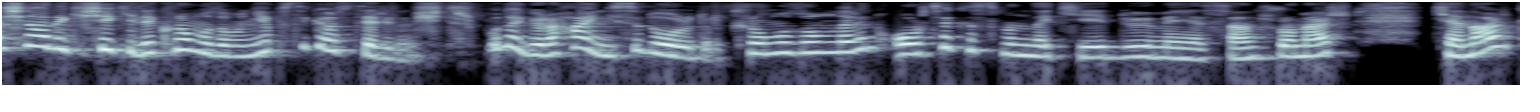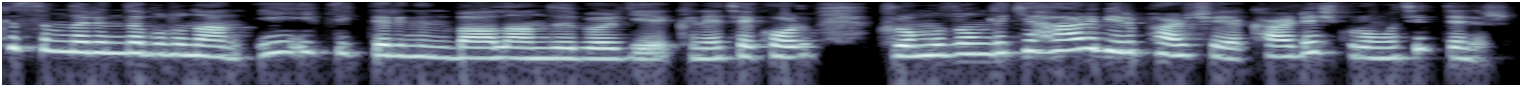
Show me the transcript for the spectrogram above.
Aşağıdaki şekilde kromozomun yapısı gösterilmiştir. Buna göre hangisi doğrudur? Kromozomların orta kısmındaki düğmeye sentromer, kenar kısımlarında bulunan i ipliklerinin bağlandığı bölgeye kinetekor, kromozomdaki her bir parçaya kardeş kromatit denir.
